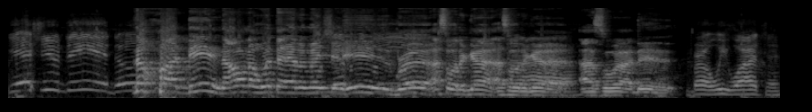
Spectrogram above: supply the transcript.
Yes, you did, dude. No, I didn't. I don't know what the animation Yes, is, did. bruh. I swear to God. I swear to God. I swear I did. Bro, we watching.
